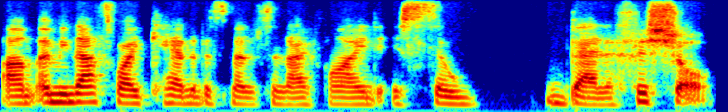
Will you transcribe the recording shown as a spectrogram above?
um, I mean, that's why cannabis medicine I find is so beneficial.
